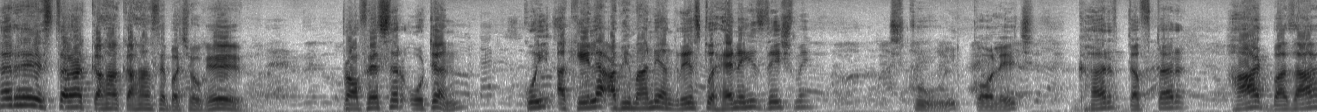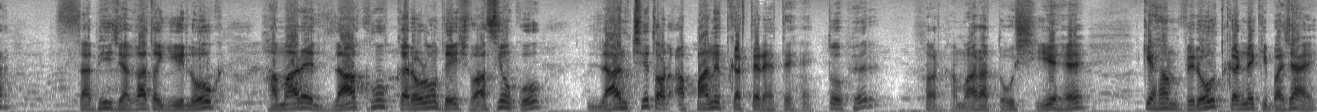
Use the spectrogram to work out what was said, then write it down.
अरे इस तरह कहाँ कहाँ से बचोगे? प्रोफेसर ओटन कोई अकेला अभिमानी अंग्रेज़ तो है नहीं इस देश में? स्कूल कॉलेज घर दफ्तर हाट बाज़ार सभी जगह तो ये लोग हमारे लाखों करोड़ों देशवासियों को लांछित और अपमानित करते रहते हैं। तो फिर? और हमारा दोष ये है कि हम विरोध करने की बजाय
